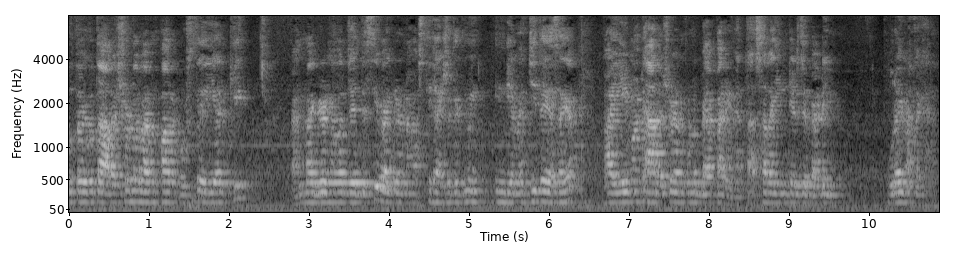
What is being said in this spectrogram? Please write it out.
কোথায় কোথায় আড়াইশোটা রান পার করছে এই আর কি। আর মাইগ্রেন নামাজ যেতেছি মাইগ্রেন নামাজ থেকে এসে দেখব ইন্ডিয়া ম্যাচ জিতে গেছে গা। ভাই এই মাঠে আড়াইশো রান কোনো ব্যাপারই না তাছাড়া ইন্ডিয়ার যে ব্যাটিং পুরাই মাথা খারাপ।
